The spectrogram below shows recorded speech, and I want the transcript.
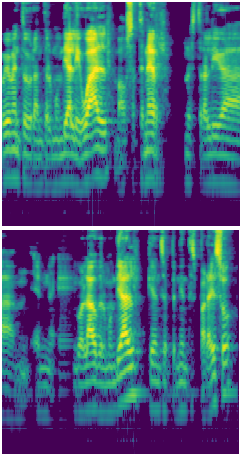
Obviamente durante el Mundial igual, vamos a tener nuestra liga en, en Golao del Mundial. Quédense pendientes para eso.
